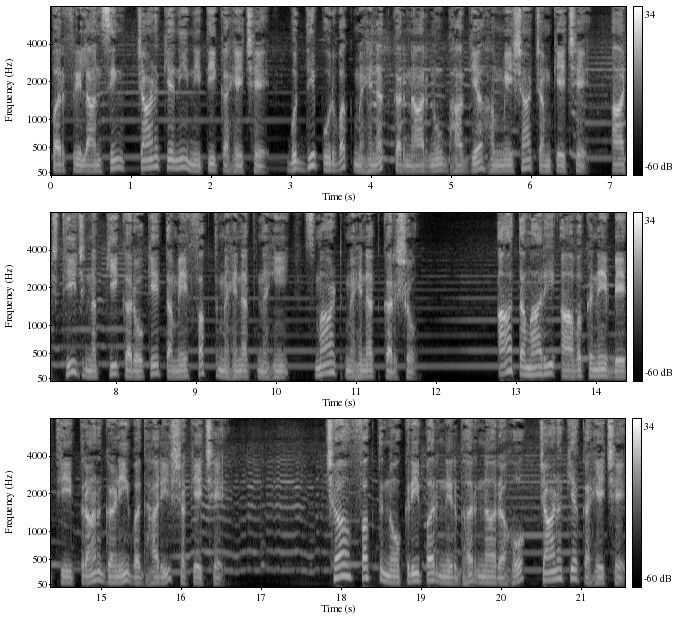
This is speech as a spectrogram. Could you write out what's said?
પર ફ્રીલાન્સિંગ ચાણક્યની નીતિ કહે છે, બુદ્ધિપૂર્વક મહેનત કરનારનું ભાગ્ય હંમેશા ચમકે છે. આજથી જ નક્કી કરો કે તમે ફક્ત મહેનત નહીં, સ્માર્ટ મહેનત કરશો. આ તમારી આવકને બેથી ત્રણ ગણી વધારી શકે છે. છ, ફક્ત નોકરી પર નિર્ભર ન રહો, ચાણક્ય કહે છે.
